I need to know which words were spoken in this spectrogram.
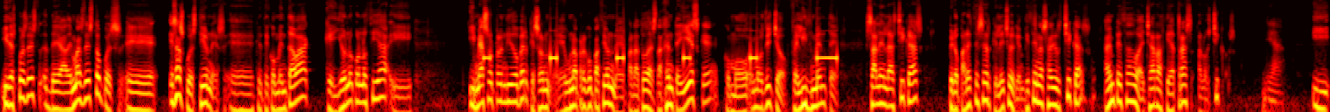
Y después de, de además de esto, pues esas cuestiones que te comentaba que yo no conocía y, y me ha sorprendido ver que son una preocupación para toda esta gente. Y es que, como hemos dicho, felizmente salen las chicas, pero parece ser que el hecho de que empiecen a salir chicas ha empezado a echar hacia atrás a los chicos. Ya. Y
